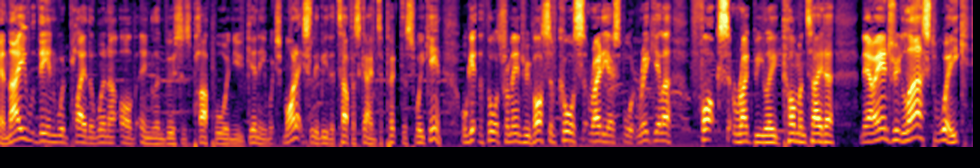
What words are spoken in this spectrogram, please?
and they then would play the winner of England versus Papua New Guinea, which might actually be the toughest game to pick this weekend. We'll get the thoughts from Andrew Voss, of course, Radio Sport regular, Fox Rugby League commentator. Now, Andrew, last week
